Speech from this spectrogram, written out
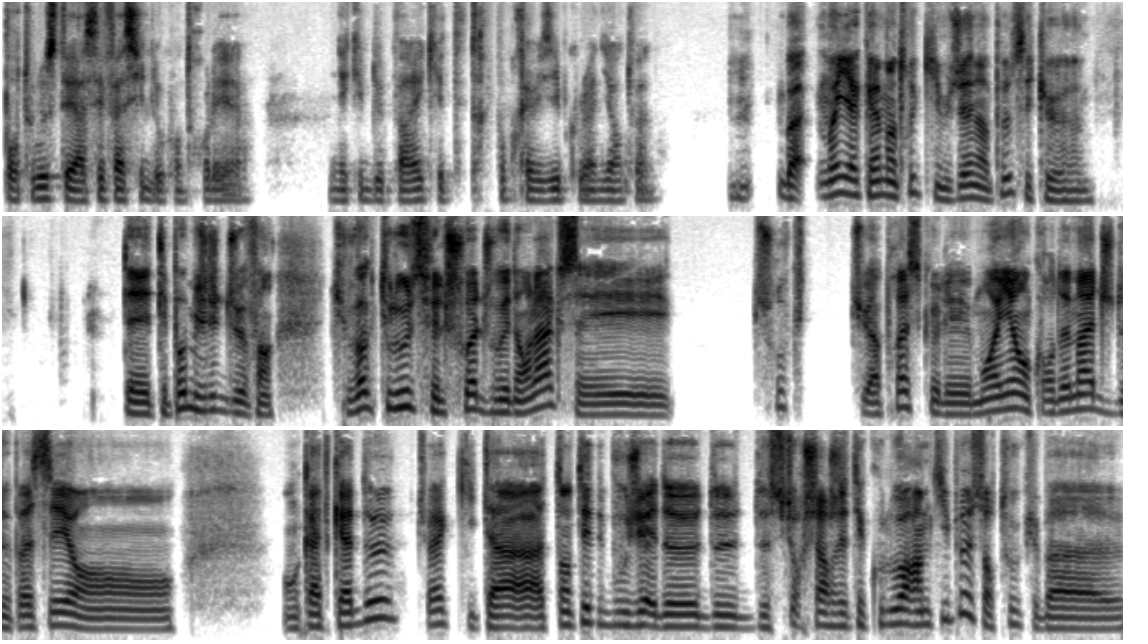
pour Toulouse, c'était assez facile de contrôler euh, une équipe de Paris qui était très prévisible, comme l'a dit Antoine. Mm. Bah, moi, il y a quand même un truc qui me gêne un peu, c'est que t'es pas obligé de jouer. Enfin, tu vois que Toulouse fait le choix de jouer dans l'axe et je trouve que tu as presque les moyens en cours de match de passer en, en 4-4-2, tu vois, qui t'a tenté de bouger, de, surcharger tes couloirs un petit peu, surtout que bah.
